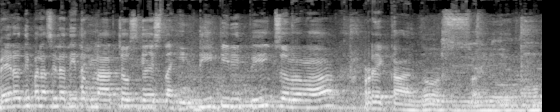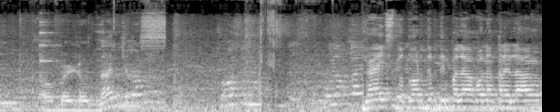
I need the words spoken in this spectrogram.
Meron din pala sila ditong nachos guys na hindi tinipid sa mga recados. Ayun. oh. Overload nachos. Guys, nag-order din pala ako ng kanilang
